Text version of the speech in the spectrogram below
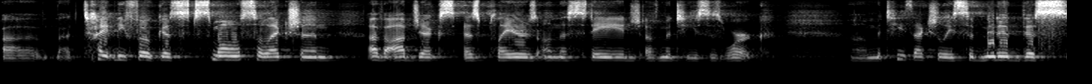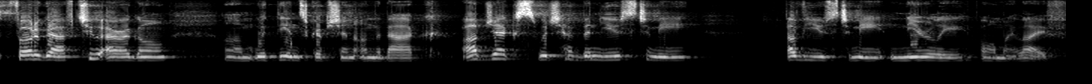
a, a, tightly focused small selection of objects as players on the stage of Matisse's work. Um, Matisse actually submitted this photograph to Aragon um, with the inscription on the back, objects which have been used to me, of use to me nearly all my life.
